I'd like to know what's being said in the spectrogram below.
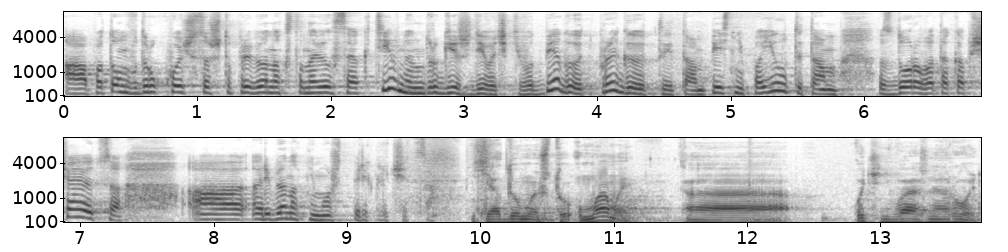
А потом вдруг хочется, чтобы ребенок становился активным, ну, другие же девочки вот бегают, прыгают, и там песни поют, и там здорово так общаются, а ребенок не может переключиться. Я думаю, что у мамы а, очень важная роль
